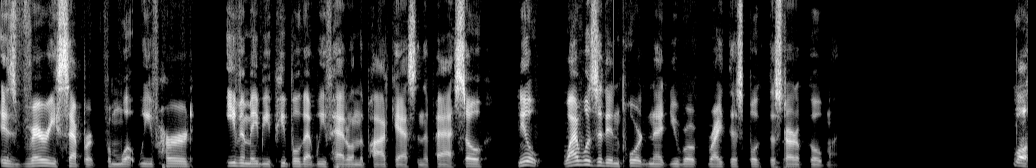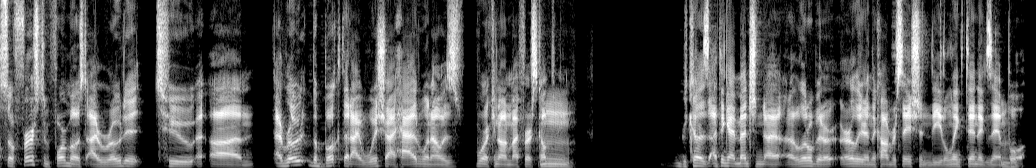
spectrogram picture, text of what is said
is very separate from what we've heard, even maybe people that we've had on the podcast in the past. So, Neil, why was it important that you wrote write this book, The Startup Goldmine? Well, so first and foremost, I wrote it to um, I wrote the book that I wish I had when I was working on my first company. Mm because I think I mentioned a, a, little bit earlier in the conversation the LinkedIn example. Mm-hmm.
